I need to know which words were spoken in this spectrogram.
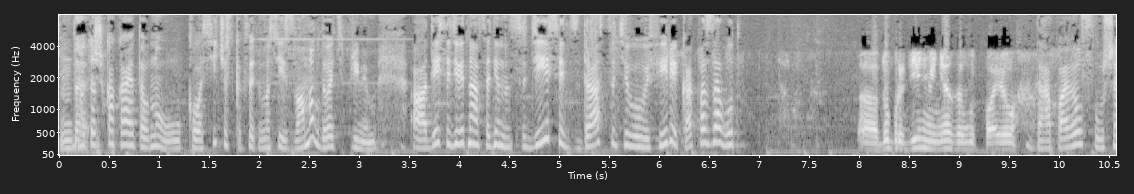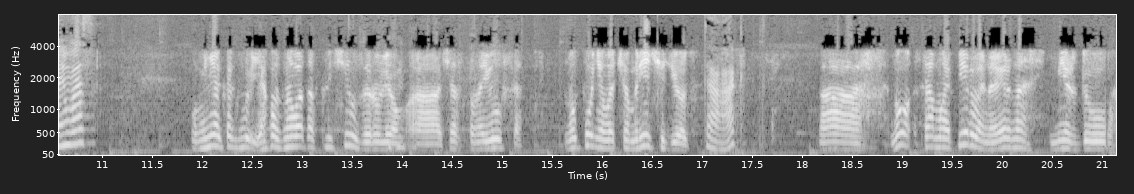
Да. Ну, это же какая-то, ну, классическая. Кстати, у нас есть звонок, давайте примем. 219 11 10. Здравствуйте, вы в эфире. Как вас зовут? А, добрый день, меня зовут Павел. Да, Павел, слушаем вас. У меня как бы, я поздновато включил за рулем, а сейчас остановился. Ну, понял, о чем речь идет. Так. А, ну, самое первое, наверное, между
